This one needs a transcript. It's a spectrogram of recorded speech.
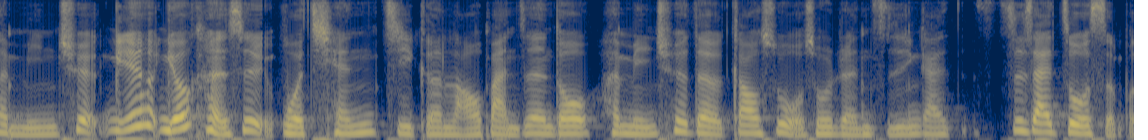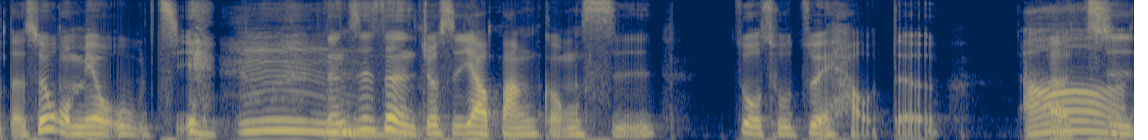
很明确，也有可能是我前几个老板真的都很明确的告诉我说，人资应该是在做什么的，所以我没有误解。嗯，人资真的就是要帮公司做出最好的呃制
